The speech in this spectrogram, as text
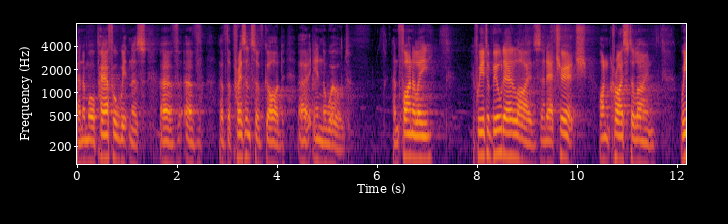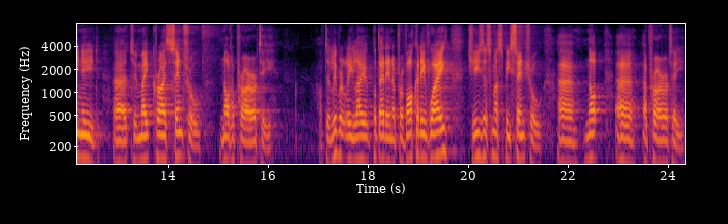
and a more powerful witness of, of, of the presence of God uh, in the world. And finally, if we are to build our lives and our church on Christ alone, we need uh, to make Christ central, not a priority. I've deliberately lay, put that in a provocative way. Jesus must be central, uh, not uh, a priority.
